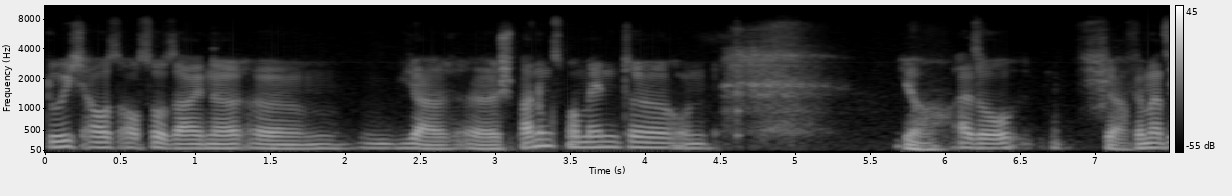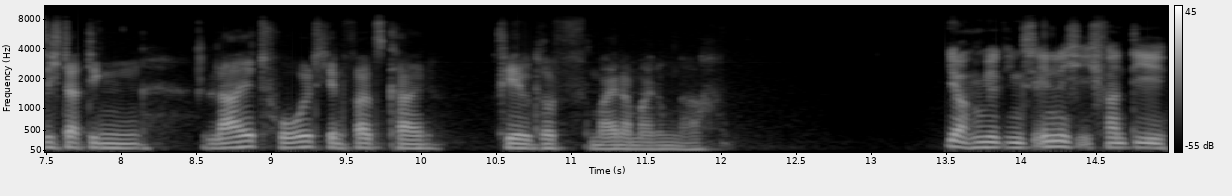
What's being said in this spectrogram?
durchaus auch so seine ähm, ja, äh, Spannungsmomente und ja, also ja, wenn man sich das Ding leid holt, jedenfalls kein Fehlgriff meiner Meinung nach. Ja, mir ging es ähnlich. Ich fand die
